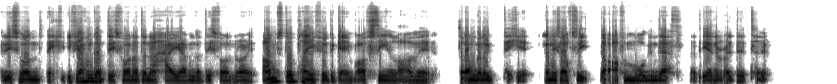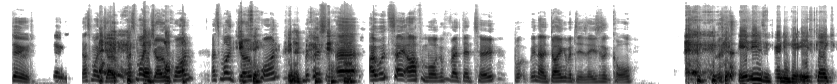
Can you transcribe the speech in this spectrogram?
this one. If, if you haven't got this one, I don't know how you haven't got this one. Right, I'm still playing through the game, but I've seen a lot of it, so I'm gonna pick it. And it's obviously the Arthur Morgan death at the end of Red Dead Two. Dude, that's my joke. That's my joke one. That's my joke one. Because uh, I would say Arthur Morgan from Red Dead 2, but you know, dying of a disease isn't cool. it is pretty good. It's like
